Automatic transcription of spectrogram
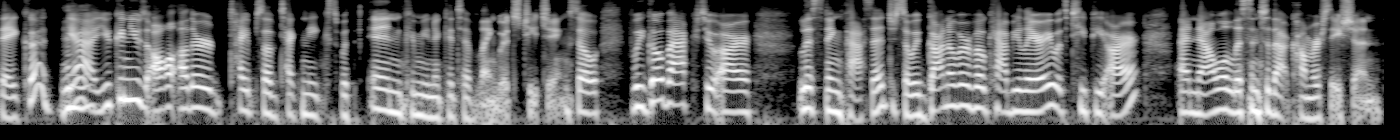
they could. Yeah, you can use all other types of techniques within communicative language teaching. So, if we go back to our listening passage, so we've gone over vocabulary with TPR, and now we'll listen to that conversation.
